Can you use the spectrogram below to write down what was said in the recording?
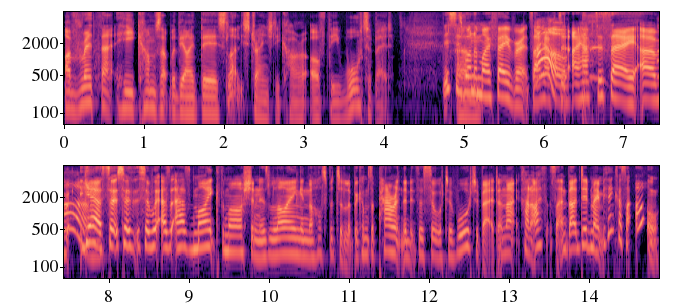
I've read that he comes up with the idea, slightly strangely, Cara, of the waterbed. This is one of my favourites. I have Oh. to. I have to say. Um, Yeah. So so so as as Mike the Martian is lying in the hospital, it becomes apparent that it's a sort of waterbed, and that kind of I that did make me think. I was like, oh.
